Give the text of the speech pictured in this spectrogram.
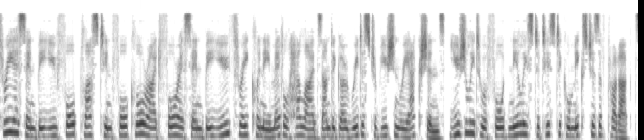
3-SnBu4 plus tin-4 chloride 4-SnBu3 Clinene metal halides undergo redistribution reactions, usually to afford nearly statistical mixtures of products.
